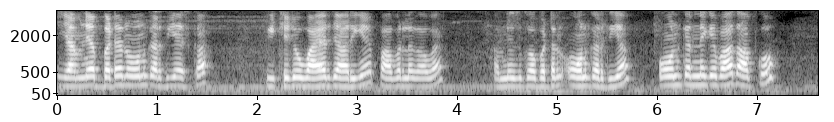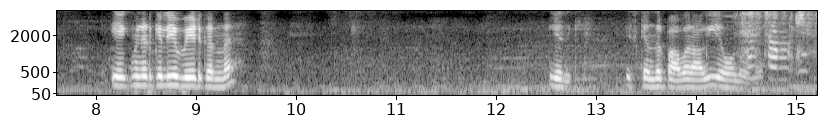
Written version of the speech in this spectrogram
ये हमने अब बटन ऑन कर दिया इसका। पीछे जो वायर जा रही है पावर लगा हुआ है, हमने उसका बटन ऑन कर दिया। ऑन करने के बाद आपको एक मिनट के लिए वेट करना है। ये देखिए, इसके अंदर पावर आ गई है ऑन हो गया।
